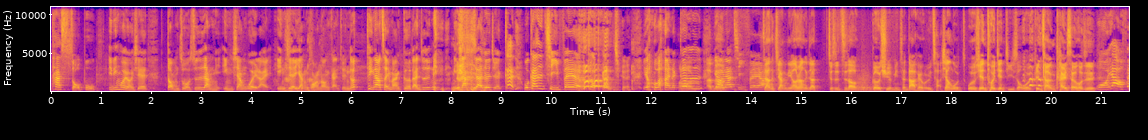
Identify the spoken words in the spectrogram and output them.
他手部一定会有一些动作，就是让你迎向未来、迎接阳光那种感觉。你就听到陈一凡歌单，就是你 你当下就会觉得，看我开始起飞了这种感觉，有吧？你的歌就是 要人家起飞啊这。样讲，你要让人家就是知道歌曲的名称，大家可以回去查。像我，我先推荐几首，我平常开车或者是 我要飞，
